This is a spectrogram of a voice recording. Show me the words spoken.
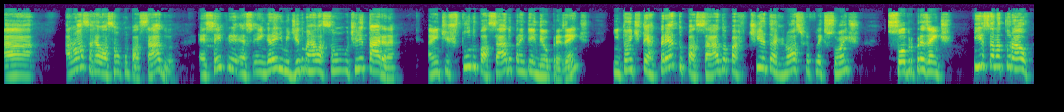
a, a nossa relação com o passado é sempre, é, em grande medida, uma relação utilitária, né? A gente estuda o passado para entender o presente, então a gente interpreta o passado a partir das nossas reflexões sobre o presente. E isso é natural.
